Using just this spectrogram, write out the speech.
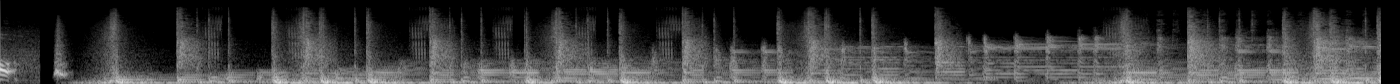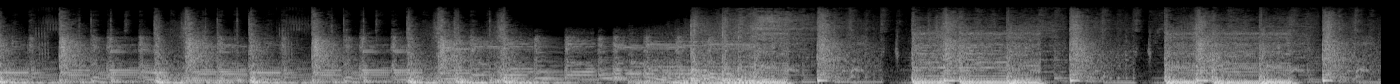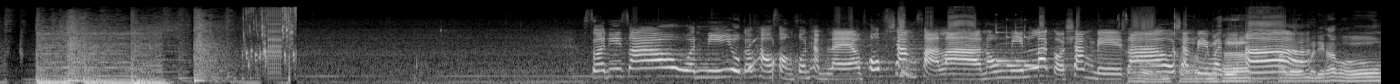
วัสดีเจ้า วันนี้อยู่กับเราสองคนทำแล้ว พบช่างศาลาน้องมิ้นและก็ช่างเดย์เจ้า ช่างเดย์สวัสดีค่ะครับผมสวัสดีครับผม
